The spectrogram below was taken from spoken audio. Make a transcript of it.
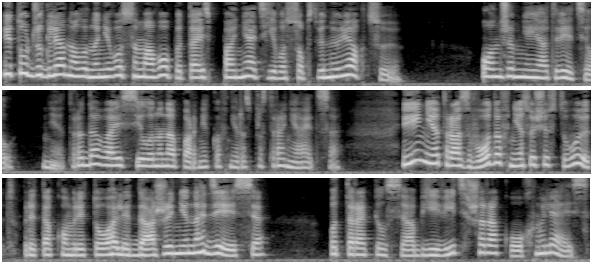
И тут же глянула на него самого, пытаясь понять его собственную реакцию. Он же мне и ответил. Нет, родовая сила на напарников не распространяется. И нет, разводов не существует при таком ритуале, даже не надейся поторопился объявить, широко ухмыляясь.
